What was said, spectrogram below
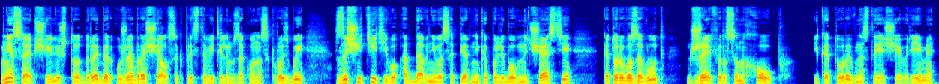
Мне сообщили, что Дреббер уже обращался к представителям закона с просьбой защитить его от давнего соперника по любовной части, которого зовут Джефферсон Хоуп, и который в настоящее время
